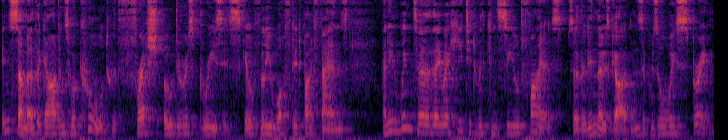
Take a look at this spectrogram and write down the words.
In summer, the gardens were cooled with fresh, odorous breezes skilfully wafted by fans, and in winter they were heated with concealed fires, so that in those gardens it was always spring.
